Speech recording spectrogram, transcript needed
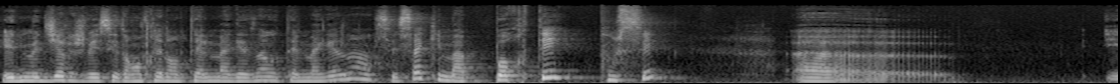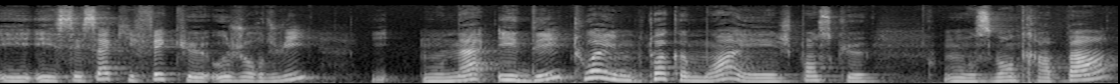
et, de me dire je vais essayer de rentrer dans tel magasin ou tel magasin. C'est ça qui m'a porté, poussé. Euh, et, et c'est ça qui fait qu'aujourd'hui, on a aidé, toi, et, toi comme moi, et je pense que on se vantera pas.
